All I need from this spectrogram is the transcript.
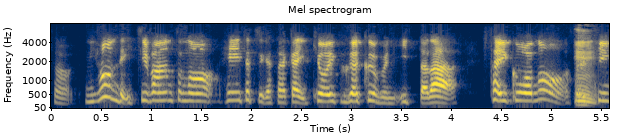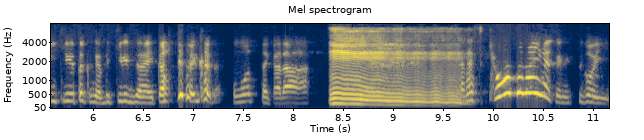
そう日本で一番その偏差値が高い教育学部に行ったら、最高のそういう研究とかができるんじゃないかってなんか思ったから、うん。私、京都大学にすごい、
